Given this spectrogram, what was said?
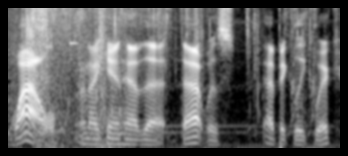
Wow! And I can't have that. That was epically quick.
